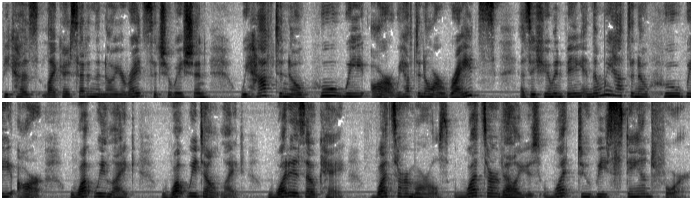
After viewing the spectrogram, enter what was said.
because, like I said in the Know Your Rights situation, we have to know who we are. We have to know our rights as a human being, and then we have to know who we are, what we like, what we don't like, what is okay, what's our morals, what's our values, what do we stand for.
